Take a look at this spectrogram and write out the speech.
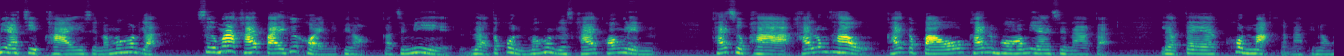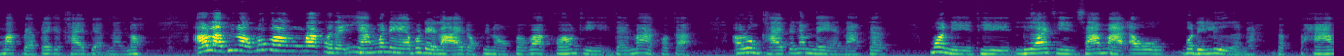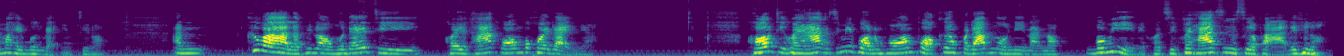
มีอาชีพขายสินาะบางคนก็ซื้อมาขายไปคือข่อยนี่พี่น้องก็สิมีแล้วแต่คนบางคนก็ขายของเล่นขายเสื้อผ้าขายรองเท้าขายกระเป๋าขายน้ำหอมอีหยังสินะก็ แล้วแต่คนมักนะพี่น้องมักแบบใดก็ขายแบบนั้นเนาะเอาล่ะพี่น้องมาเบิ่งว่าขอยได้อีหยังมาแหน่บ่ได้หลายดอกพี่น้องแปลว่าของที่ได้มากขอยก็เอาลงขายไปนํแน่นะก็ม่อนี้ที่เหลือที่สามารถเอาบ่ได้เหลือนะแบบหามาให้เบิ่งได้จังซี่เนาะอันคือว่าล่ะพี่น้องมื้อใดที่ข่อยหาของบ่ค่อยได้เนี่ยของที่ข่อยหาก็สิมีพวกน้ำหอมพวกเครื่องประดับโน่นนี่นั่นเนาะบ่มีนี่ข่อยสิไปหาซื้อเสื้อผ้าเด้พี่น้อง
